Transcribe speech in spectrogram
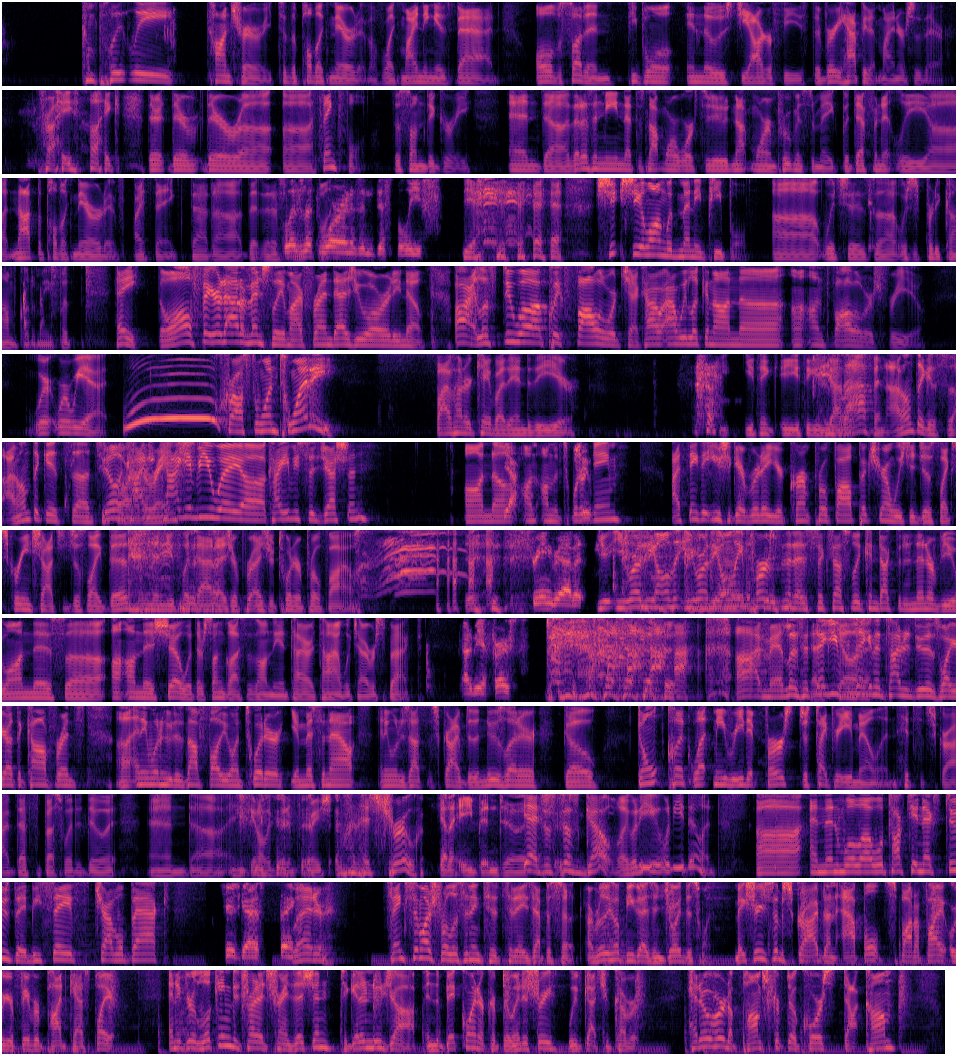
completely contrary to the public narrative of like mining is bad. All of a sudden, people in those geographies they're very happy that miners are there, right? like they're they're they're uh, uh, thankful to some degree. And uh, that doesn't mean that there's not more work to do, not more improvements to make, but definitely uh, not the public narrative. I think that uh, that, that Elizabeth Warren is in disbelief. Yeah, she she along with many people, uh, which is uh, which is pretty comical to me. But hey, they'll all figure it out eventually, my friend, as you already know. All right, let's do a quick follower check. How, how are we looking on uh, on followers for you? Where where we at? Woo! Crossed 120. 500k by the end of the year you think you think he's, he's laughing? It? I don't think it's. I don't think it's uh, too Dylan, far can, I, can I give you a? Uh, can I give you a suggestion on uh, yeah. on on the Twitter Shoot. game? I think that you should get rid of your current profile picture and we should just like screenshot you just like this, and then you put that as your as your Twitter profile. Screen grab it. You, you are the only you are the only person that has successfully conducted an interview on this uh, on this show with their sunglasses on the entire time, which I respect. Got to be a first. All right, man. Listen, That's thank you for taking it. the time to do this while you're at the conference. Uh, anyone who does not follow you on Twitter, you're missing out. Anyone who's not subscribed to the newsletter, go. Don't click let me read it first. Just type your email in, hit subscribe. That's the best way to do it. And uh, and you get all the good information. That's true. You gotta ape into it. Yeah, just just go. Like, what are you what are you doing? Uh, and then we'll uh, we'll talk to you next Tuesday. Be safe, travel back. Cheers, guys. Thanks. Later. Thanks so much for listening to today's episode. I really hope you guys enjoyed this one. Make sure you're subscribed on Apple, Spotify, or your favorite podcast player. And if you're looking to try to transition to get a new job in the Bitcoin or crypto industry, we've got you covered. Head over to pompscryptocourse.com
